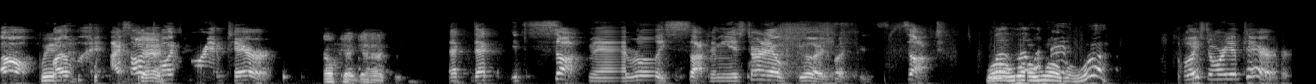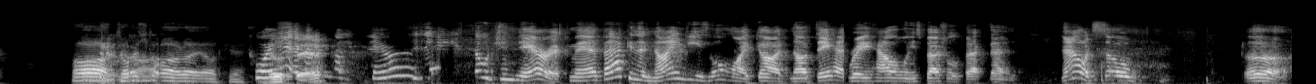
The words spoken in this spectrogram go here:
oh. We- By the way, I saw Yeah. Toy Story of Terror. Okay, go ahead. That that it sucked, man. It really sucked. I mean, it started out good, but it sucked. whoa, What- whoa, what whoa, whoa, what? Toy Story of Terror. Oh, oh Yeah. Toy Story. All right, okay. Toy Story of Terror? So generic, man. Back in the '90s, oh my God! Now they had great Halloween specials back then. Now it's so, ugh,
